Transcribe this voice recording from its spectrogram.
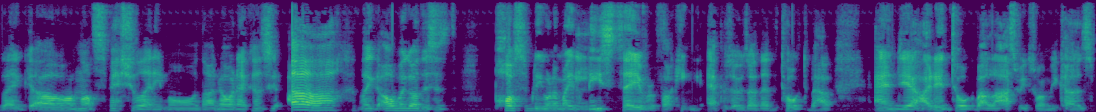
Like, oh, I'm not special anymore. No, no one else. Ah, like, oh my god, this is possibly one of my least favorite fucking episodes I've ever talked about. And yeah, I didn't talk about last week's one because,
